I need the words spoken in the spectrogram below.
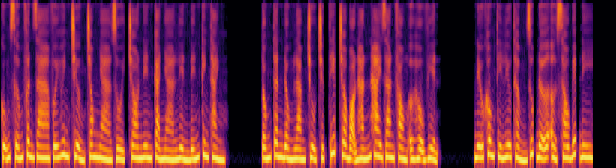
cũng sớm phân ra với huynh trưởng trong nhà rồi cho nên cả nhà liền đến kinh thành. Tống Tân Đồng làm chủ trực tiếp cho bọn hắn hai gian phòng ở hậu viện. Nếu không thì lưu thẩm giúp đỡ ở sau bếp đi,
